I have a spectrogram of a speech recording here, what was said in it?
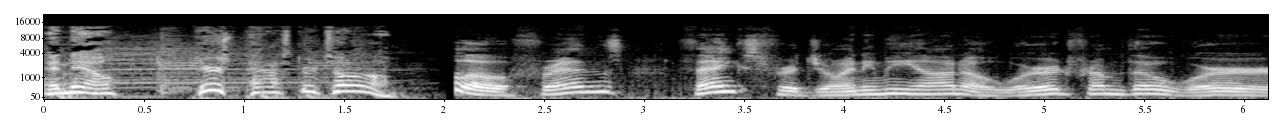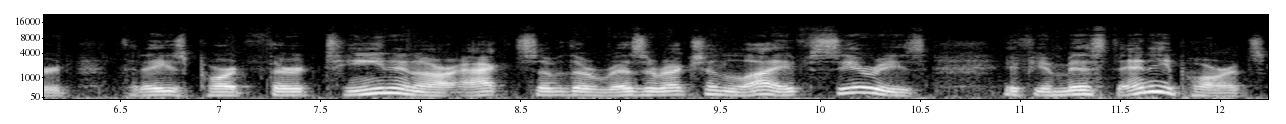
And now, here's Pastor Tom. Hello, friends. Thanks for joining me on A Word from the Word. Today's part 13 in our Acts of the Resurrection Life series. If you missed any parts,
